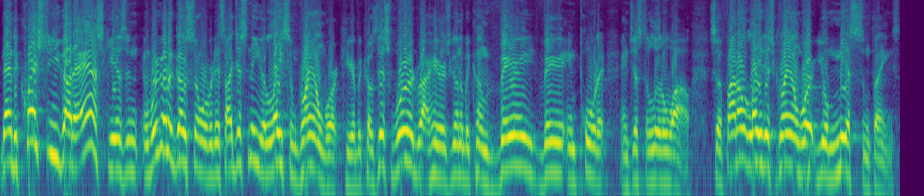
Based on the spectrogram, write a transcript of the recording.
Now, the question you got to ask is, and, and we're going to go somewhere with this, I just need to lay some groundwork here because this word right here is going to become very, very important in just a little while. So if I don't lay this groundwork, you'll miss some things.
